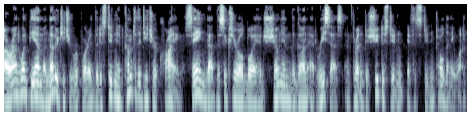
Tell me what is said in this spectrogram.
around 1 p.m., another teacher reported that a student had come to the teacher crying, saying that the six year old boy had shown him the gun at recess and threatened to shoot the student if the student told anyone.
